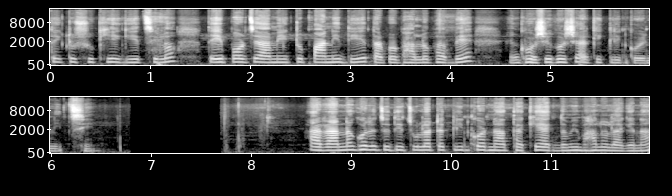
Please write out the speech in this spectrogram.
তো একটু শুকিয়ে গিয়েছিল। তো এই পর্যায়ে আমি একটু পানি দিয়ে তারপর ভালোভাবে ঘষে ঘষে আর কি ক্লিন করে নিচ্ছি। আর রান্নাঘরে যদি চুলাটা ক্লিন করা না থাকে, একদমই ভালো লাগে না।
